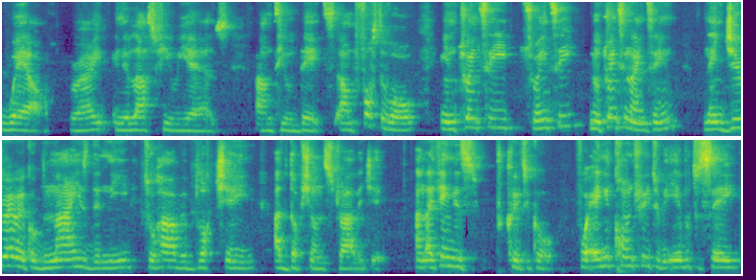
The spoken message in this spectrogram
well, right, in the last few years until date. Um, first of all, in 2020, no, 2019, Nigeria recognized the need to have a blockchain adoption strategy. And I think it's critical for any country to be able to say,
